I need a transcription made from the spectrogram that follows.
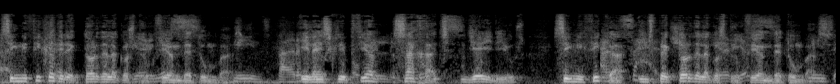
significa director de la construcción de tumbas. Y la inscripción Sahach Jerius significa inspector de la construcción de tumbas.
